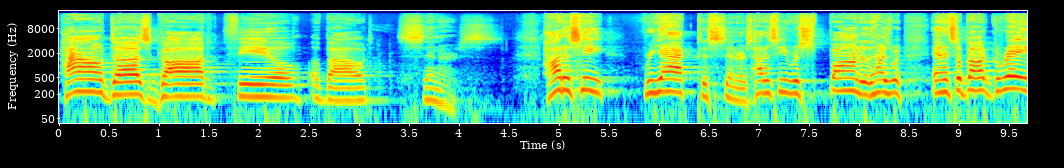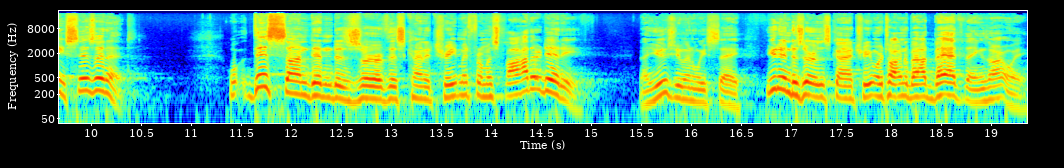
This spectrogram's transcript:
how does God feel about sinners? How does he react to sinners? How does he respond to them? And it's about grace, isn't it? Well, this son didn't deserve this kind of treatment from his father, did he? Now, usually when we say, you didn't deserve this kind of treatment, we're talking about bad things, aren't we?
